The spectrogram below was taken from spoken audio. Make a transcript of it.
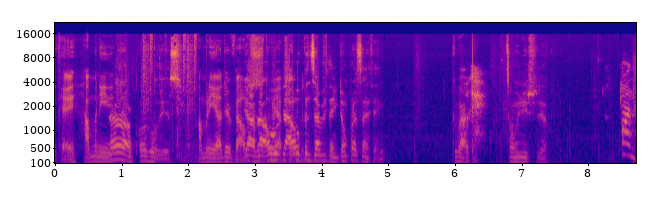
Okay, how many No, no, no, close all these. how many other valves Yeah, that, do we o- have to that open? opens everything. Don't press anything. Go back. Okay. That's all we need to do. Run,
